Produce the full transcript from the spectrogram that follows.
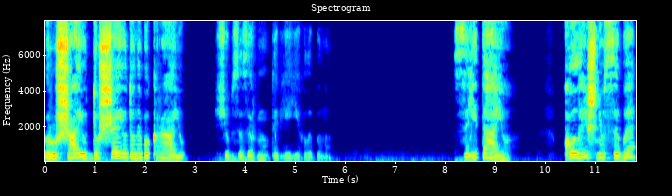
рушаю душею до небокраю, щоб зазирнути в її глибину. Злітаю, колишню себе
